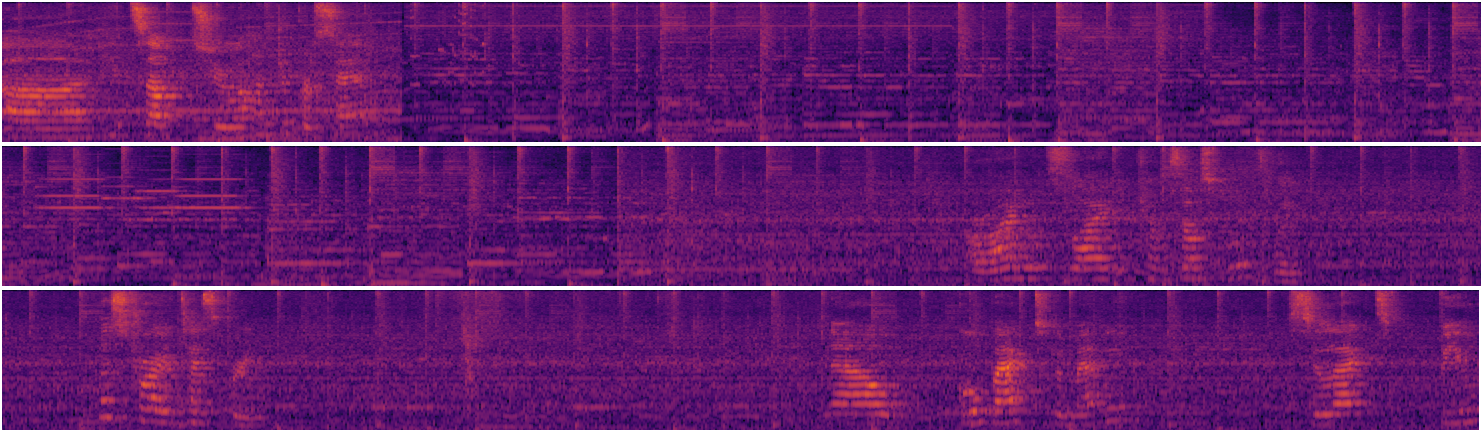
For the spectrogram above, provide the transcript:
uh, hits up to 100% Alright, looks like it comes out smoothly. Let's try a test print. Now go back to the menu, select build,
